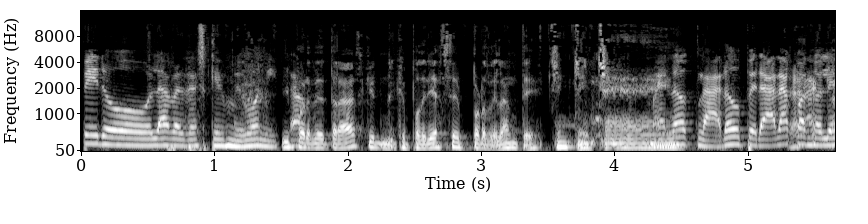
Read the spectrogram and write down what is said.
pero la verdad es que es muy Y bonita. por detrás, que, que podría ser por delante. Chin, chin, chin. Bueno, claro, pero ahora cuando le,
